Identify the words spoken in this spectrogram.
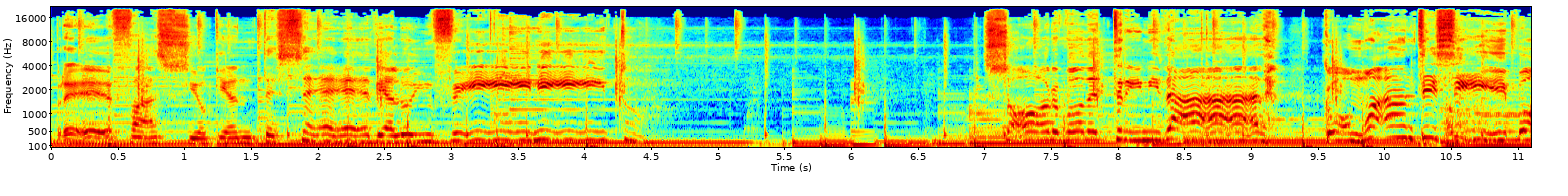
Prefacio que antecede a lo infinito. Sorbo de Trinidad como anticipo.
